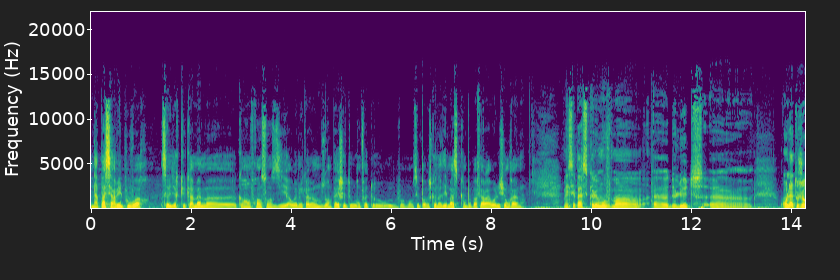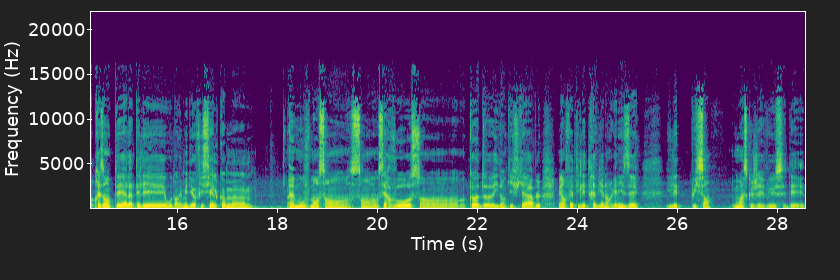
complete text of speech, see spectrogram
n'a pas servi le pouvoir. Ça veut dire que quand même, euh, quand en France on se dit ah ouais mais quand même on nous empêche et tout, en fait c'est pas parce qu'on a des masques qu'on peut pas faire la révolution quand même. Mais c'est parce que le mouvement de lutte on l'a toujours présenté à la télé ou dans les médias officiels comme euh, un mouvement sans, cerveau, sans code identifiable. Mais en fait, il est très bien organisé, il est puissant. Moi, ce que j'ai vu, c'est des,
